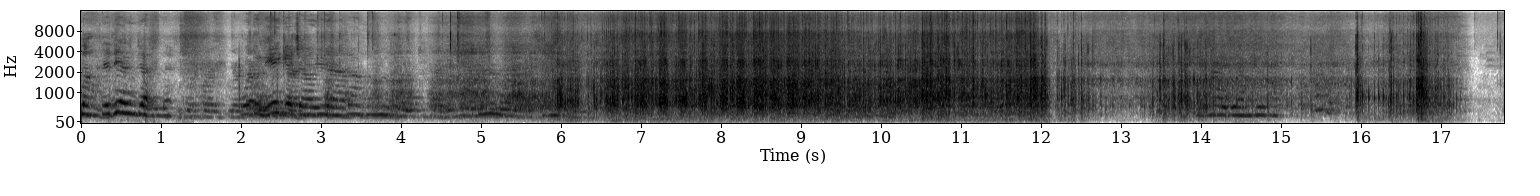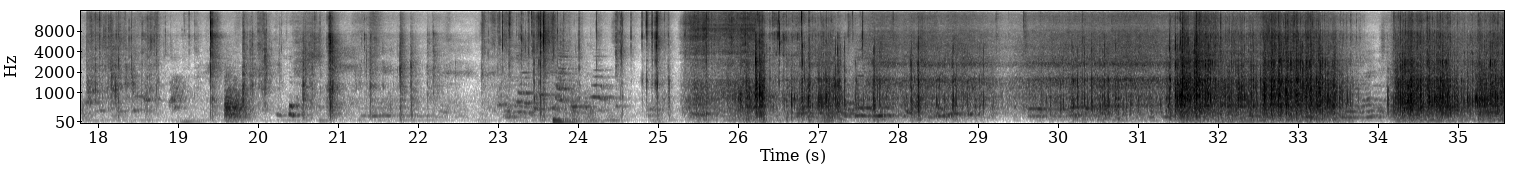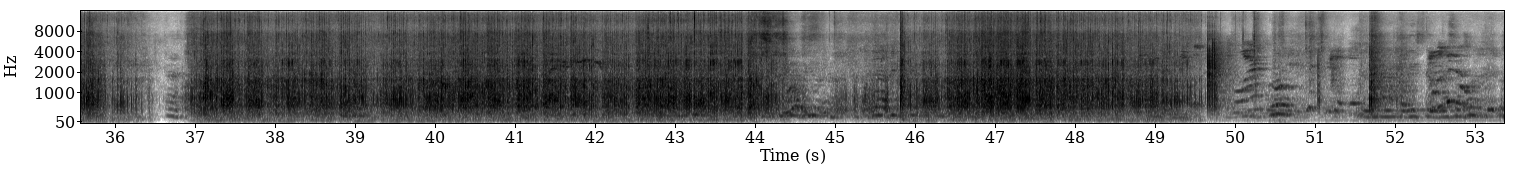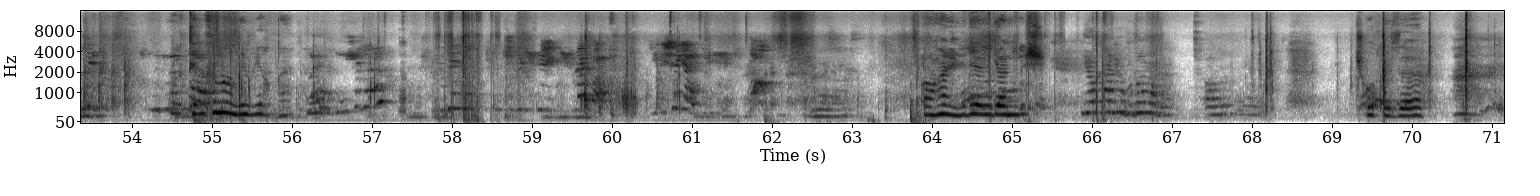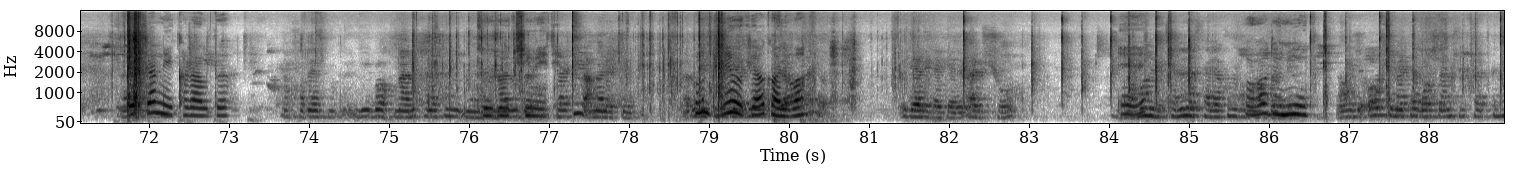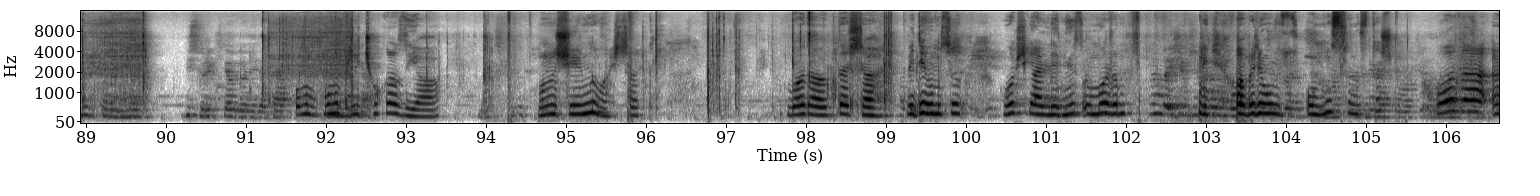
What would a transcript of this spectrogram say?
Allah hediyen geldi. Bu da niye gece aldı? Telefon alayım yok ben. Aha hediyem gelmiş. Yok kanka bu olmadı. Çok güzel. Ekran niye karaldı? Oğlum bize bak ya galiba. Evet. Aha dönüyor. Oğlum bunu pil çok az ya. Bunun şeyini başlar. Bu arada arkadaşlar videomuzu hoş geldiniz. Umarım abone ol, olmuşsunuzdur. Bu arada e,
